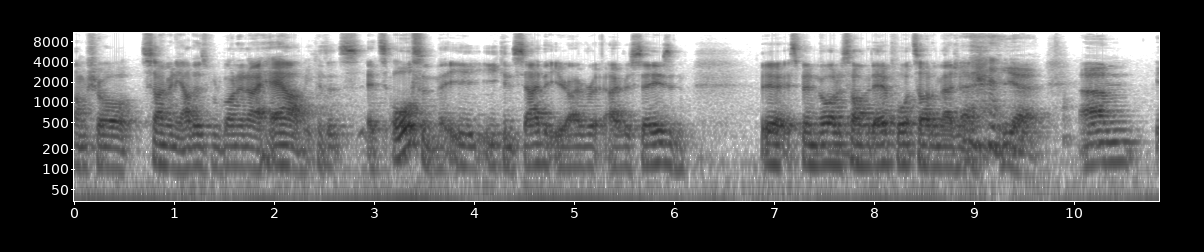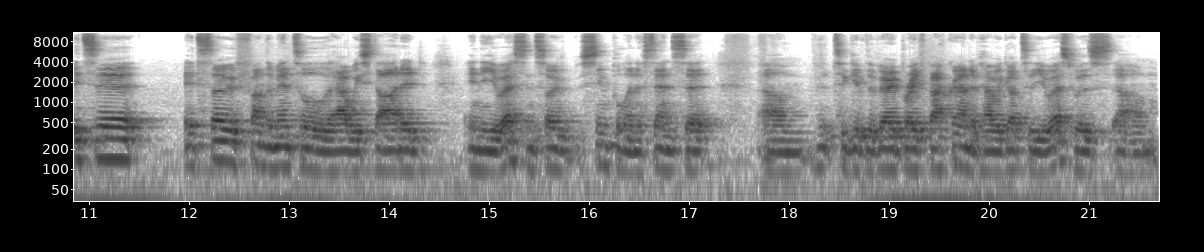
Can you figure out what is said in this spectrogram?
I'm sure so many others would want to know how because it's it's awesome that you, you can say that you're over overseas and yeah, spend a lot of time at airports. I'd imagine. yeah, um, it's a, it's so fundamental how we started in the US and so simple in a sense that um, to give the very brief background of how we got to the US was um,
